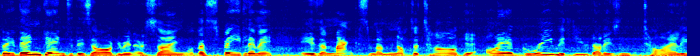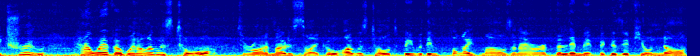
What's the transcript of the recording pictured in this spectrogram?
They then get into this argument of saying, well, the speed limit is a maximum, not a target. I agree with you, that is entirely true. However, when I was taught to ride a motorcycle, I was told to be within five miles an hour of the limit because if you're not,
